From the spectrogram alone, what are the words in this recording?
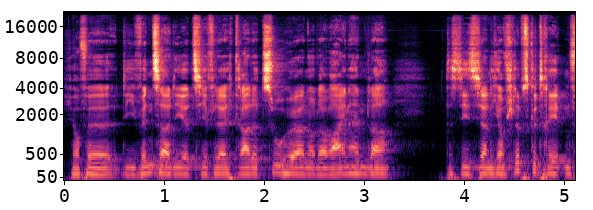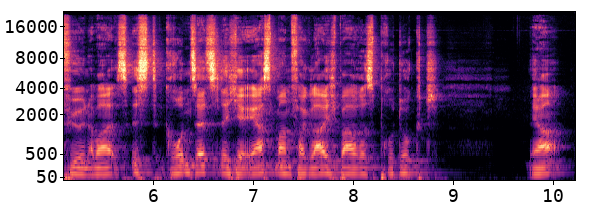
ich hoffe, die Winzer, die jetzt hier vielleicht gerade zuhören oder Weinhändler, dass die sich ja nicht auf Schlips getreten fühlen, aber es ist grundsätzlich ja erstmal ein vergleichbares Produkt. Ja,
